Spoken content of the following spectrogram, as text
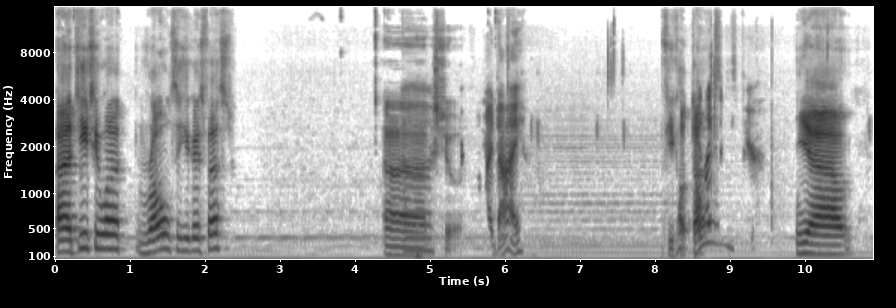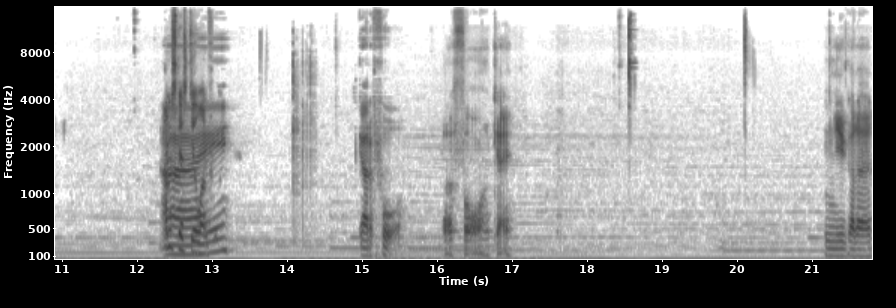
Uh, do you two want to roll? To who goes first. Uh, Uh, sure. I might die. If you got done. likes to. Yeah. I'm just gonna steal one from Got a four. A four. Okay. And you got a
